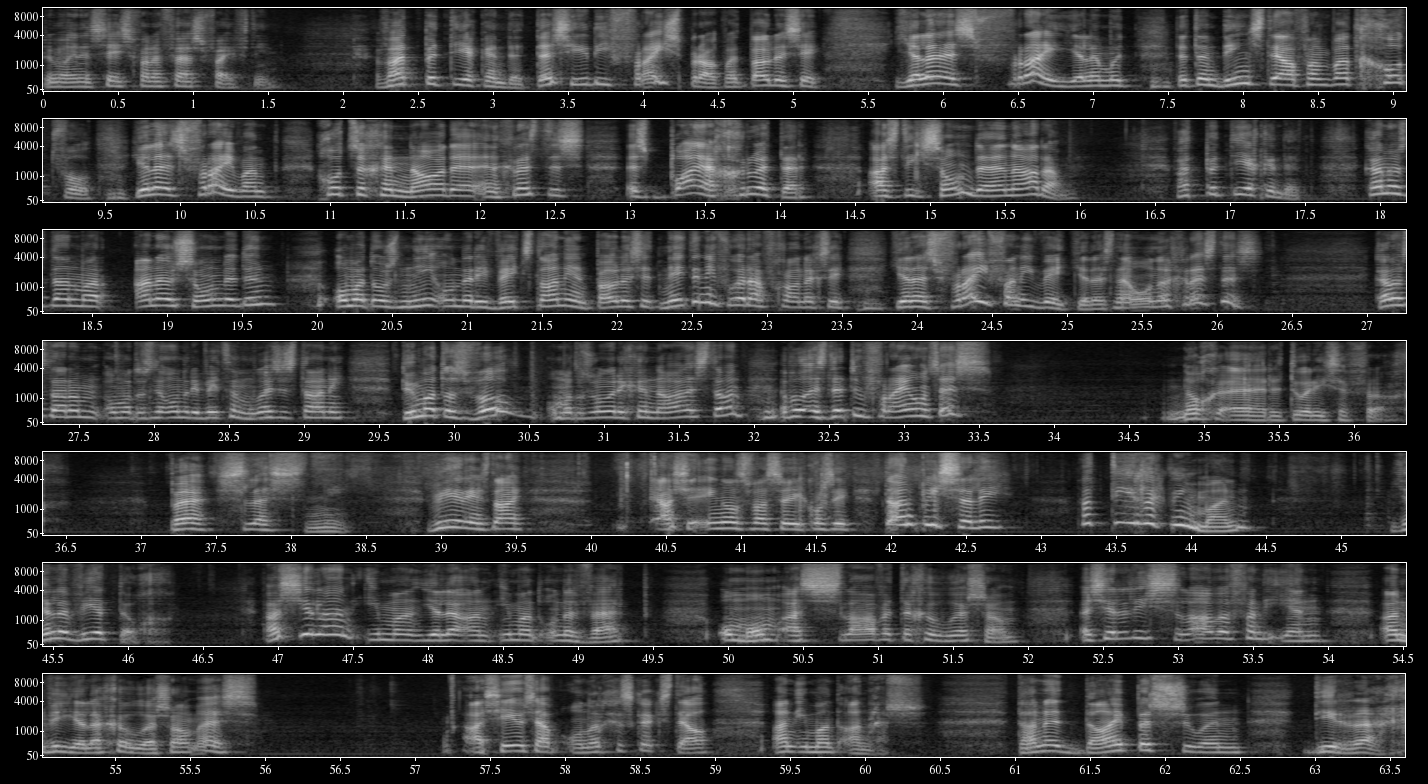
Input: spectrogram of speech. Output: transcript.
Romeine 6 vanaf vers 15. Wat beteken dit? Dis hierdie vryspraak wat Paulus sê. Julle is vry. Julle moet dit in diens stel van wat God wil. Julle is vry want God se genade in Christus is baie groter as die sonde in Adam. Wat beteken dit? Kan ons dan maar aanhou sonde doen omdat ons nie onder die wet staan nie? En Paulus het net in die voorafgaande gesê, julle is vry van die wet. Julle is nou onder Christus. Kan ons daarom omdat ons nie onder die wet van Moses staan nie, doen wat ons wil omdat ons onder die genade staan? Wil is dit hoe vry ons is? Nog 'n retoriese vraag. Beslis nie. Weereens daai as jy Engels was sou jy kon sê, "Don't be silly." Natuurlik nie, man. Julle weet tog. As jy aan iemand julle aan iemand onderwerp om hom as slawe te gehoorsaam, is jy die slawe van die een aan wie jy gehoorsaam is as jy jouself ondergeskik stel aan iemand anders, dan het daai persoon die reg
